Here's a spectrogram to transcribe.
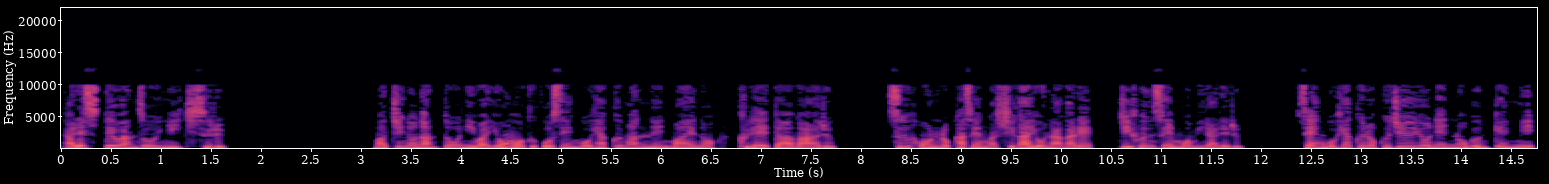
タレステ湾沿いに位置する。町の南東には4億5500万年前のクレーターがある。数本の河川が市街を流れ、自噴泉も見られる。1564年の文献に、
